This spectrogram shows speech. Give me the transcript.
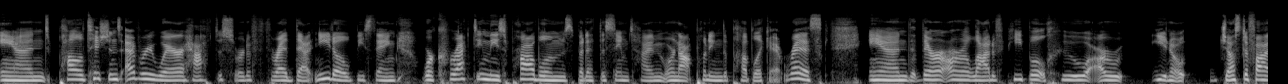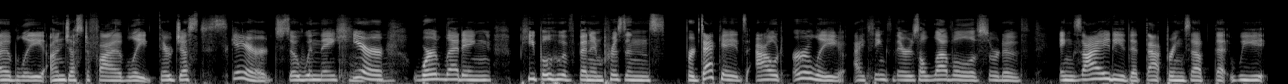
and politicians everywhere have to sort of thread that needle, be saying we're correcting these problems, but at the same time, we're not putting the public at risk. And there are a lot of people who are, you know, justifiably, unjustifiably, they're just scared. So when they hear mm-hmm. we're letting people who have been in prisons for decades out early, I think there's a level of sort of anxiety that that brings up that we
